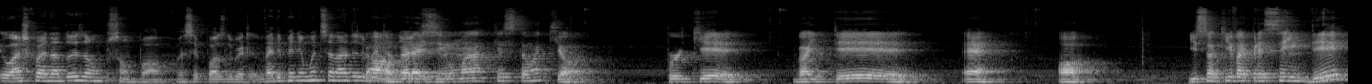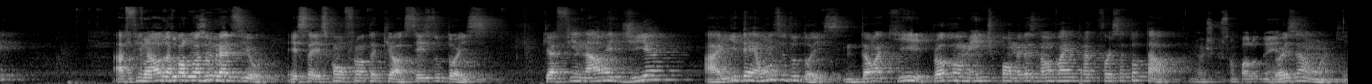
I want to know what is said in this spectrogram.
Eu acho que vai dar 2x1 pro São Paulo. Vai ser pós-Libertadores. Vai depender muito do cenário da Calma, Libertadores. peraí, tem uma questão aqui, ó. Porque vai ter. É, ó. Isso aqui vai preceder a, A final Copa da do Copa Brasil. do Brasil. Esse, esse confronto aqui, ó, 6 do 2. Que a final é dia. A ida é 11 do 2. Então aqui, provavelmente o Palmeiras não vai entrar com força total. Eu acho que o São Paulo ganha. 2 a 1 aqui.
